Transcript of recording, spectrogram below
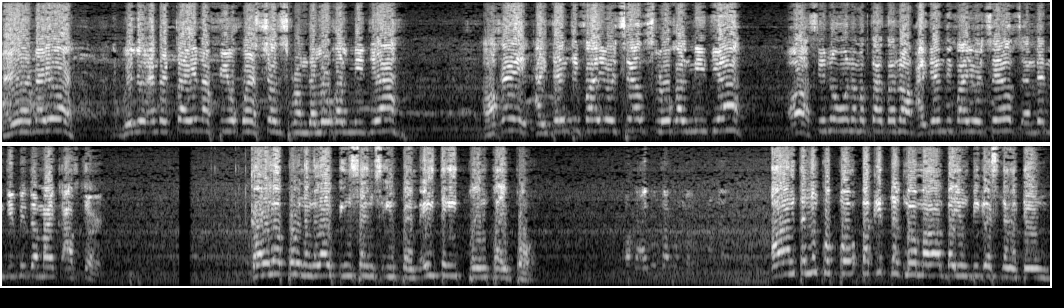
Mayor, Mayor, will you entertain a few questions from the local media? Okay, identify yourselves, local media. Oh, sino una magtatanong? Identify yourselves and then give me the mic after. Carla po ng Lighting Sense EPM, 88.5 po. Okay, ano tanong mo? Ang tanong ko po, bakit nagmamahal ba yung bigas natin?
